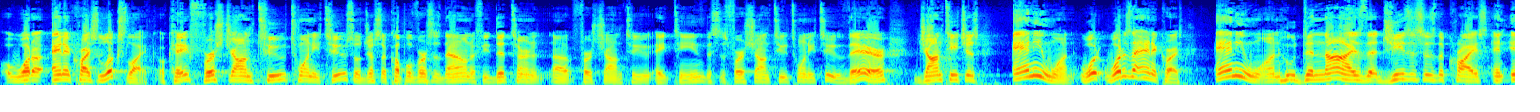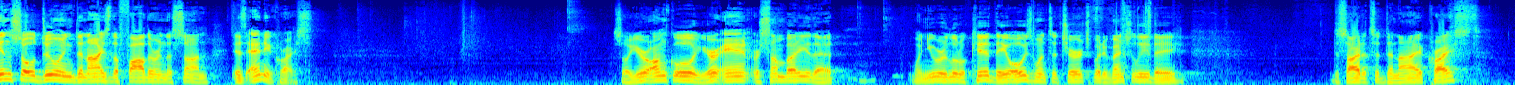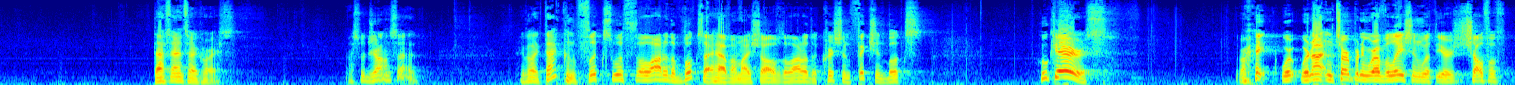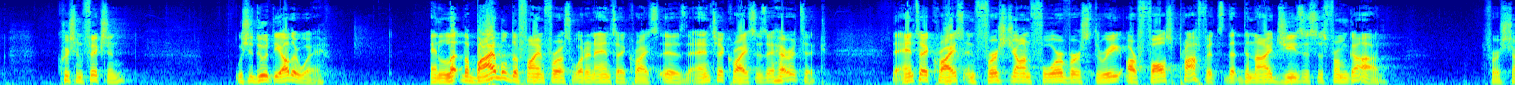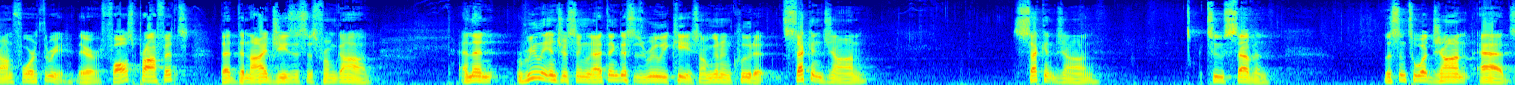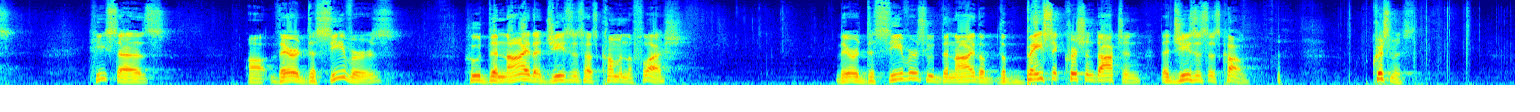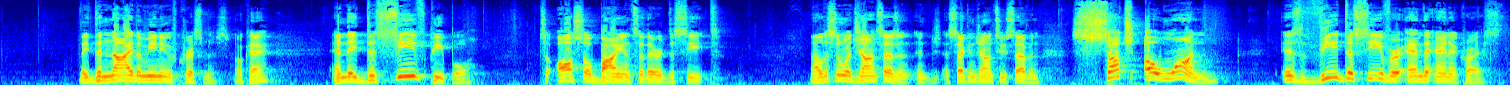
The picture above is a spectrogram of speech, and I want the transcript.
what an Antichrist looks like. Okay, 1 John 2 22. So just a couple verses down, if you did turn uh, 1 John 2 18, this is 1 John 2 22. There, John teaches anyone, what, what is the Antichrist? Anyone who denies that Jesus is the Christ and in so doing denies the Father and the Son is Antichrist. So your uncle, your aunt, or somebody that when you were a little kid, they always went to church, but eventually they decided to deny Christ, that's Antichrist. That's what John said. You'd be like, that conflicts with a lot of the books I have on my shelves, a lot of the Christian fiction books. Who cares? Right? We're, we're not interpreting Revelation with your shelf of Christian fiction. We should do it the other way. And let the Bible define for us what an Antichrist is. The Antichrist is a heretic. The Antichrist in 1 John 4, verse 3, are false prophets that deny Jesus is from God. 1 John 4, 3. They're false prophets that deny Jesus is from God. And then, really interestingly, I think this is really key, so I'm going to include it. 2 John, 2 John 2, 7. Listen to what John adds. He says, uh, They're deceivers who deny that Jesus has come in the flesh there are deceivers who deny the, the basic Christian doctrine that Jesus has come. Christmas. They deny the meaning of Christmas, okay? And they deceive people to also buy into their deceit. Now, listen to what John says in, in 2 John 2 7. Such a one is the deceiver and the Antichrist.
